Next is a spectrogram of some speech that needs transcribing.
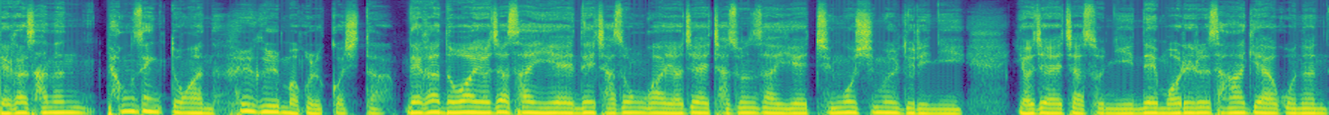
내가 사는 평생 동안 흙을 먹을 것이다. 내가 너와 여자 사이에 내 자손과 여자의 자손 사이에 증오심을 두리니 여자의 자손이 내 머리를 상하게 하고는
